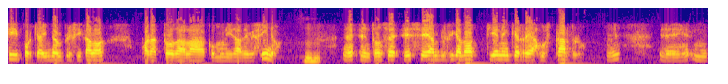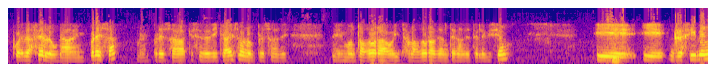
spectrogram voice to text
sí, porque hay un amplificador para toda la comunidad de vecinos. Eh, entonces, ese amplificador tienen que reajustarlo. ¿eh? puede hacerlo una empresa, una empresa que se dedica a eso, una empresa de, montadora o instaladora de antenas de televisión y, reciben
